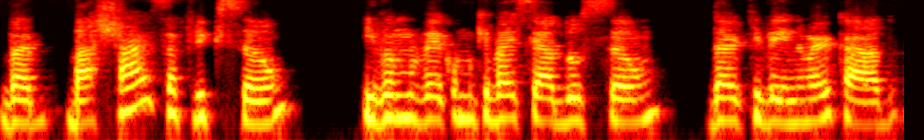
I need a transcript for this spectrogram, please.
vai baixar essa fricção e vamos ver como que vai ser a adoção da Arquivei no mercado.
